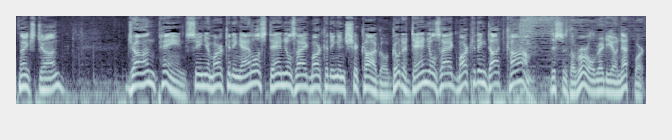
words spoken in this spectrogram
Thanks, John. John Payne, Senior Marketing Analyst, Daniels Ag Marketing in Chicago. Go to danielsagmarketing.com. This is the Rural Radio Network.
